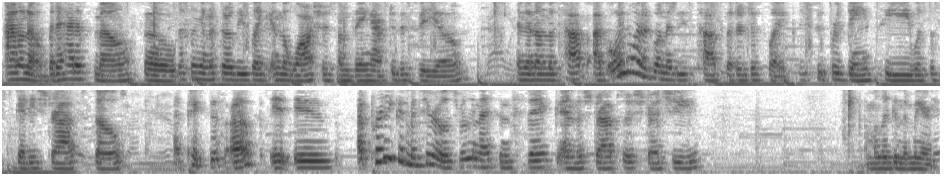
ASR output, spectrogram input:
I don't know, but it had a smell. So definitely gonna throw these like in the wash or something after this video. And then on the top, I've always wanted one of these tops that are just like super dainty with the spaghetti strap. So I picked this up. It is a pretty good material. It's really nice and thick and the straps are stretchy. I'm gonna look in the mirror.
